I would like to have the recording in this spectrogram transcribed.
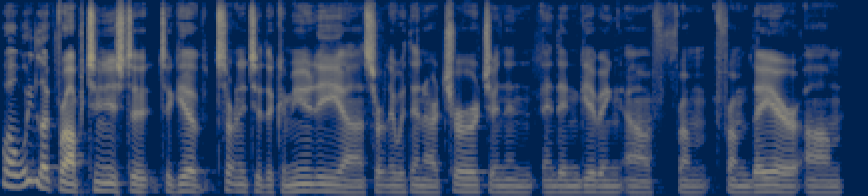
Well, we look for opportunities to, to give certainly to the community, uh, certainly within our church, and then and then giving uh, from from there. Um,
